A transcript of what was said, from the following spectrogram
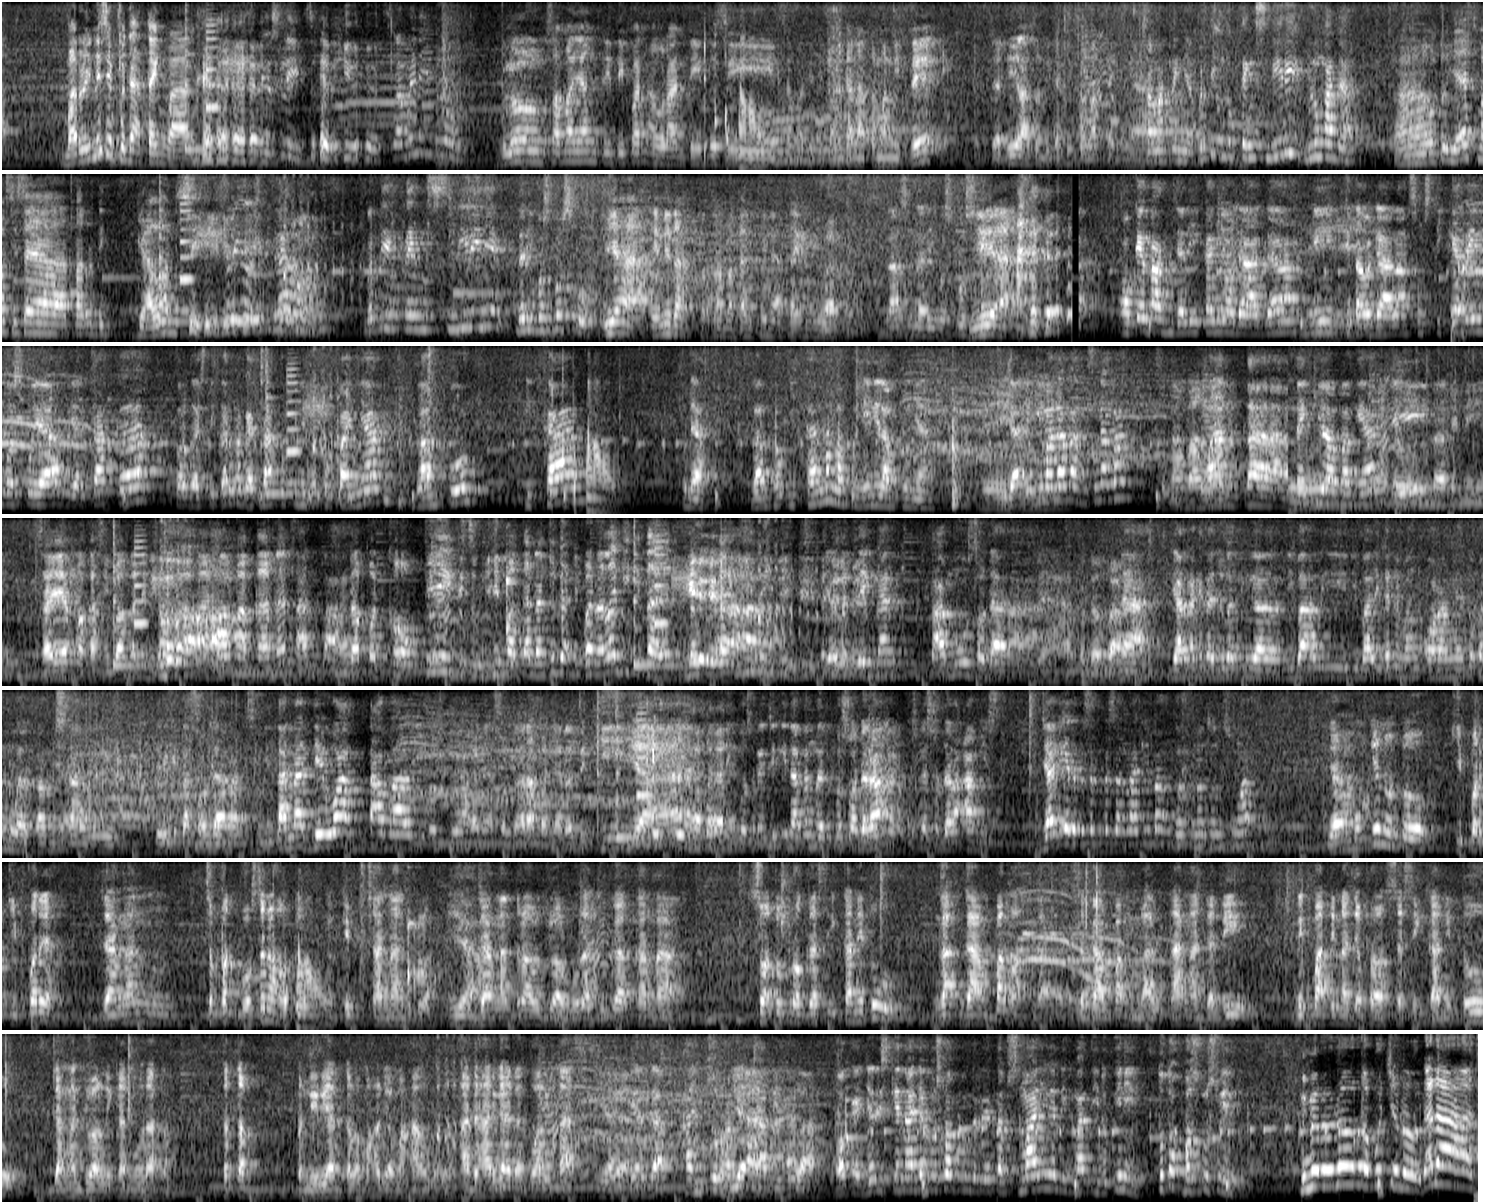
baru ini sih punya tank bang. Seriously. Serius. Selama ini belum. Belum sama yang titipan Auranti itu sih, sama titipan karena teman nitip. Jadi langsung dikasih sama tanknya. Sama tanknya. Berarti untuk tank sendiri belum ada. Ah, untuk yes masih saya taruh di galon sih. Serius di galon. Berarti yang tank sendiri ini dari bos-bosku. Iya, ini dah pertama kali punya tank nih bang. Langsung dari bos-bosku. Iya. Oke bang, jadi ikannya udah ada. Nih kita udah langsung stikerin bosku ya, biar cakep. Kalau nggak stiker mah gak cakep. Ini tutupannya, lampu, ikan. Udah, lampu ikan mah lampunya ini lampunya. Oke. Jadi gimana bang? Senang bang? Senang banget. Mantap. Thank you abang ya. Aduh, Jadi ini. Saya yang makasih banget ini. Ada makanan, Santai. dapat kopi, disuguhin makanan juga di mana lagi kita Iya. yang penting kan tamu saudara. Ya, benar bang. Nah, karena kita juga tinggal di Bali, di Bali kan memang orangnya itu kan welcome sekali. Jadi kita saudara di sini tanah Dewata Bali bosku ya. banyak saudara, banyak rezeki ya. Itu yang penting bos rezeki datang dari persaudaraan, maksudnya saudara Amis. Jadi ada pesan-pesan lagi bang buat penonton semua. Ya mungkin untuk kiper-kiper ya, jangan cepat bosen lah untuk ngekip sana gitu lah. Iya. Jangan terlalu jual murah juga karena suatu progres ikan itu nggak gampang lah, nggak segampang membalik tangan. Jadi nikmatin aja proses ikan itu, jangan jual ikan murah lah. Tetap pendirian kalau mahal ya mahal gitu. Ada harga ada kualitas. Iya, biar gak hancur harga Iya, cana. gitulah. Oke, jadi sekian aja bosku aku tetap semuanya nikmati hidup ini. Tutup bosku Swin. Numero uno, cappuccino. Dadah.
